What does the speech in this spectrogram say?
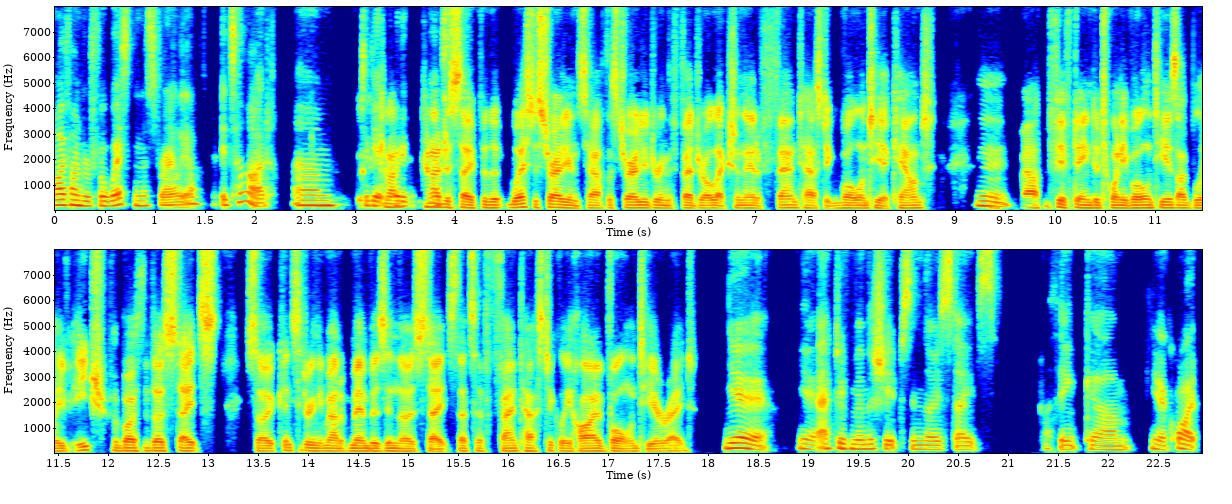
500 for Western Australia. It's hard um, to get Can I, can I just say for the West Australia and South Australia during the federal election, they had a fantastic volunteer count. Mm, about 15 to 20 volunteers, I believe, each for both of those states. So considering the amount of members in those states, that's a fantastically high volunteer rate. yeah, yeah, active memberships in those states. I think, um, yeah, quite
